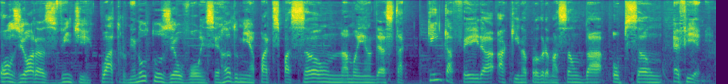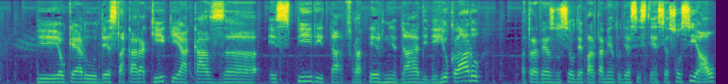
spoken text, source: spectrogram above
Onze horas vinte e quatro minutos. Eu vou encerrando minha participação na manhã desta quinta-feira aqui na programação da Opção FM. E eu quero destacar aqui que a Casa Espírita Fraternidade de Rio Claro, através do seu Departamento de Assistência Social,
